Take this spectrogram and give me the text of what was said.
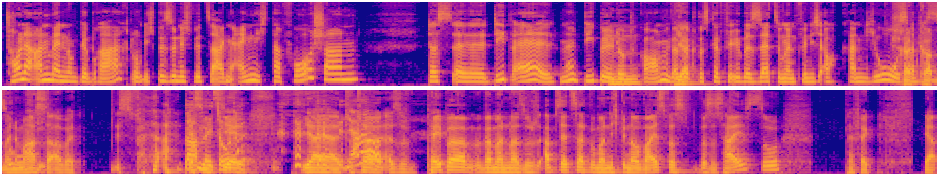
tolle Anwendung gebracht. Und ich persönlich würde sagen, eigentlich davor schon das äh, DeepL, ne, DeepL.com, mhm. ja. das für Übersetzungen finde ich auch grandios. Ich schreibe gerade so meine Masterarbeit ist Damit, essentiell. Oder? Ja, ja, total. ja. Also Paper, wenn man mal so Absätze hat, wo man nicht genau weiß, was, was es heißt, so, perfekt. Ja.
